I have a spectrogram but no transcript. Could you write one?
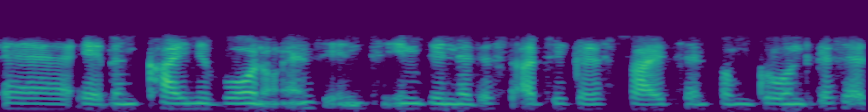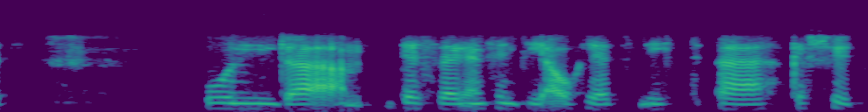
äh, eben keine Wohnungen sind im Sinne des Artikels 13 vom Grundgesetz, und äh, deswegen sind die auch jetzt nicht äh, geschützt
